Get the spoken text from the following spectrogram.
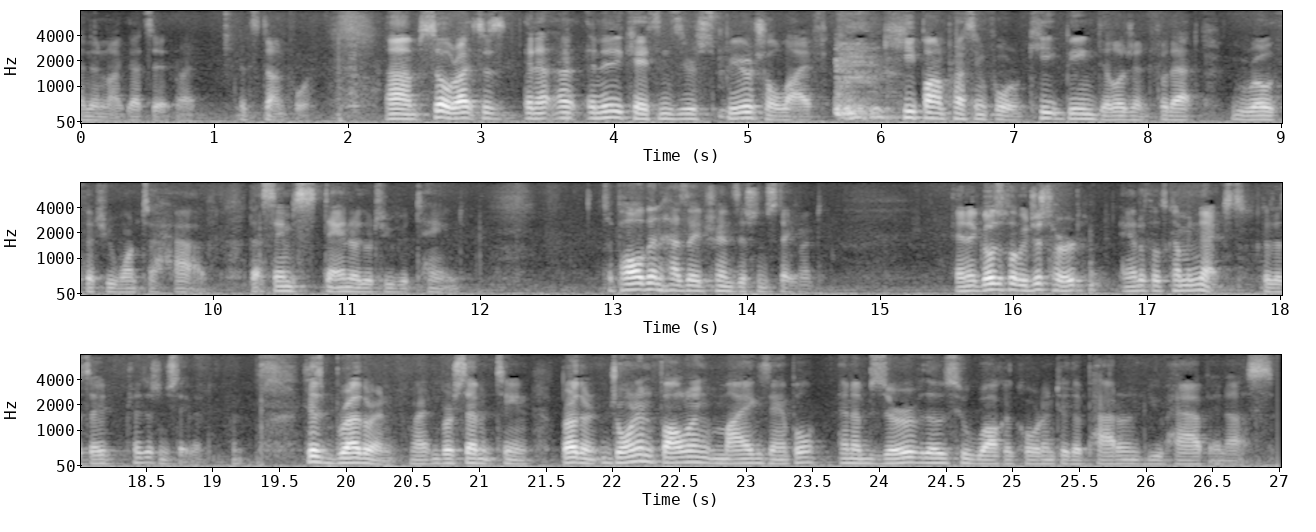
and then, like, that's it, right? It's done for. Um, so, right, so in, uh, in any case, in your spiritual life, keep on pressing forward. Keep being diligent for that growth that you want to have, that same standard that you've attained. So, Paul then has a transition statement. And it goes with what we just heard and with what's coming next, because it's a transition statement. He says, Brethren, right, in verse 17, Brethren, join in following my example and observe those who walk according to the pattern you have in us.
